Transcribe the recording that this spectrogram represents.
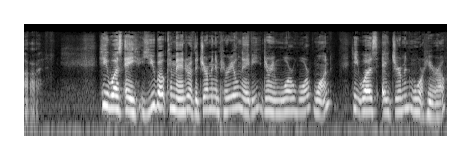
Uh, he was a U-boat commander of the German Imperial Navy during World War One. He was a German war hero.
